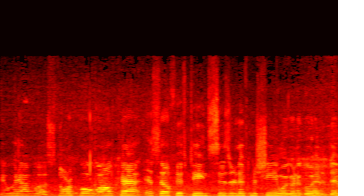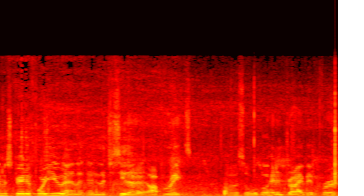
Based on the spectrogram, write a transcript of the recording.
Here we have a Snorkel Wildcat SL15 scissor lift machine. We're going to go ahead and demonstrate it for you and, let- and let you see that it operates. Uh, so we'll go ahead and drive it first.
